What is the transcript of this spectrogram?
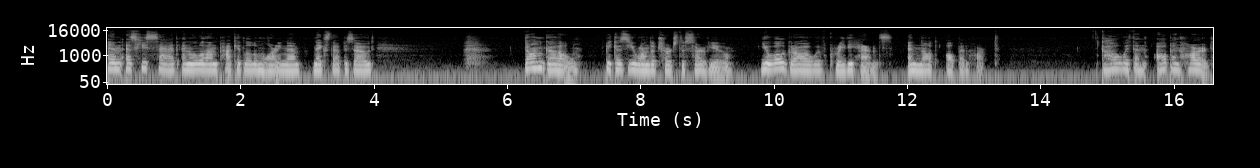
And as he said, and we will unpack it a little more in the next episode, don't go because you want the church to serve you. You will grow with greedy hands and not open heart. Go with an open heart.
